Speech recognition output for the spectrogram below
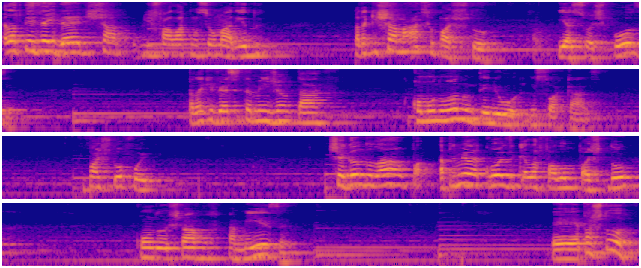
ela teve a ideia de, de falar com seu marido para que chamasse o pastor e a sua esposa para que viesse também jantar, como no ano anterior, em sua casa. O pastor foi. Chegando lá, a primeira coisa que ela falou para o pastor, quando estavam à mesa, é, pastor,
